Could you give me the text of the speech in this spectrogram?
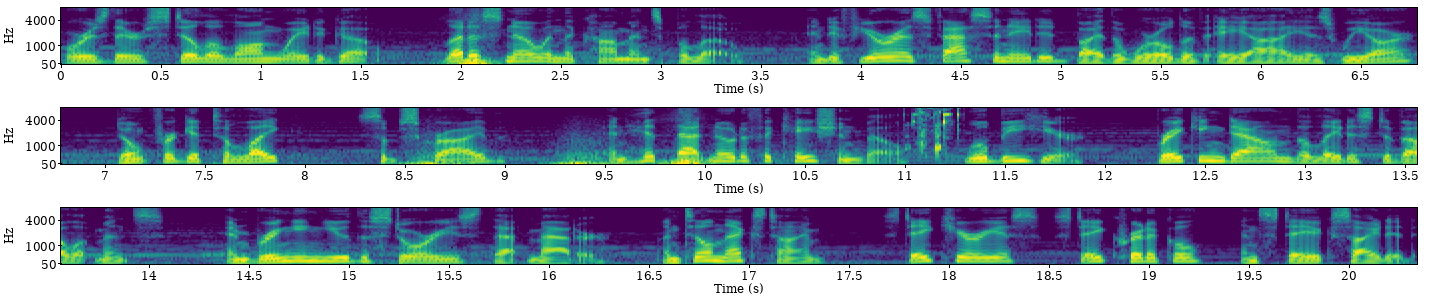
Or is there still a long way to go? Let us know in the comments below. And if you're as fascinated by the world of AI as we are, don't forget to like, subscribe, and hit that notification bell. We'll be here, breaking down the latest developments and bringing you the stories that matter. Until next time, stay curious, stay critical, and stay excited.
